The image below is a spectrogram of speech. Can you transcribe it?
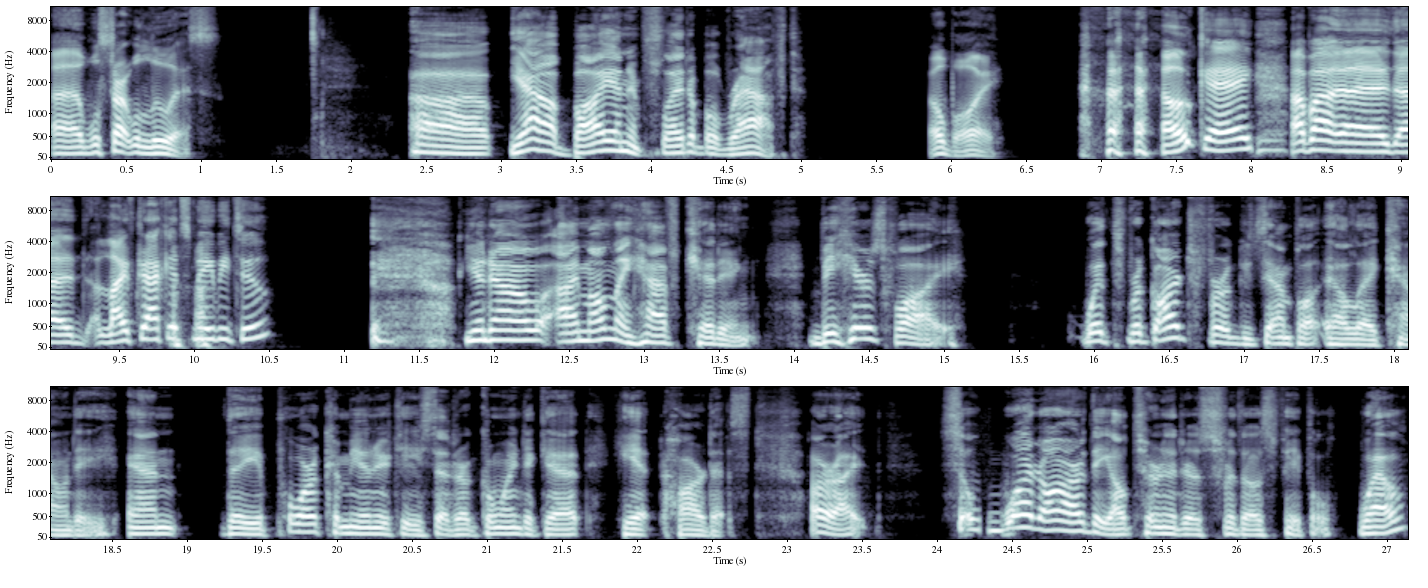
Uh, we'll start with Louis. Uh, yeah, buy an inflatable raft. Oh boy. okay. How about uh, uh, life jackets, maybe too? You know, I'm only half kidding. But here's why. With regard to, for example, LA County and the poor communities that are going to get hit hardest. All right. So, what are the alternatives for those people? Well,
